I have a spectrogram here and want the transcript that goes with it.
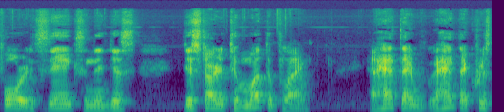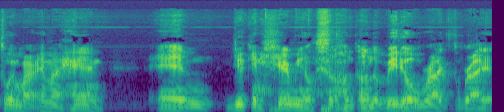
four and six, and then just just started to multiply. I had that I had that crystal in my in my hand, and you can hear me on on, on the video where I where I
